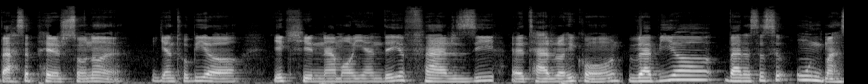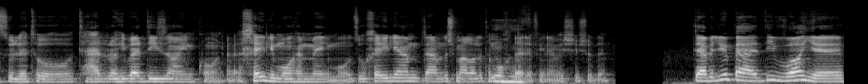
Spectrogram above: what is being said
بحث پرسوناه. میگن تو بیا یک نماینده فرضی طراحی کن و بیا بر اساس اون محصول تو طراحی و دیزاین کن. خیلی مهمه این موضوع. خیلی هم در موردش مقالات مختلفی نوشته شده. W بعدی وای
